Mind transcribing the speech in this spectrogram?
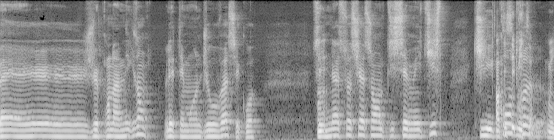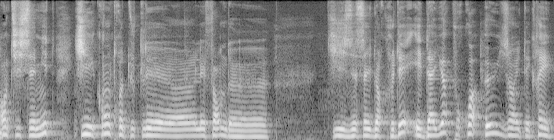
Euh, Ben, je vais prendre un exemple. Les témoins de Jéhovah, c'est quoi? C'est Hmm. une association antisémitiste qui est Antisémite, contre oui. antisémite, qui est contre toutes les, euh, les formes de qu'ils essayent de recruter. Et d'ailleurs, pourquoi eux, ils ont été créés?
